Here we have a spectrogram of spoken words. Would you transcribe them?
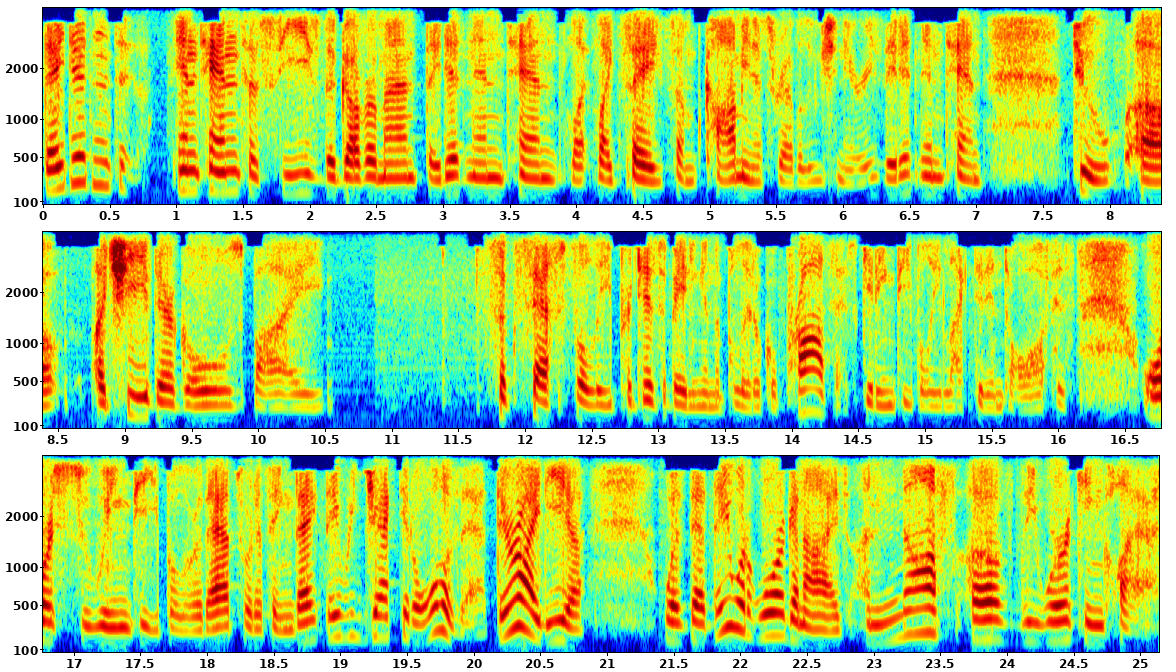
They didn't intend to seize the government. They didn't intend, like, like say, some communist revolutionaries. They didn't intend to uh, achieve their goals by successfully participating in the political process, getting people elected into office or suing people or that sort of thing. They, they rejected all of that. Their idea was that they would organize enough of the working class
